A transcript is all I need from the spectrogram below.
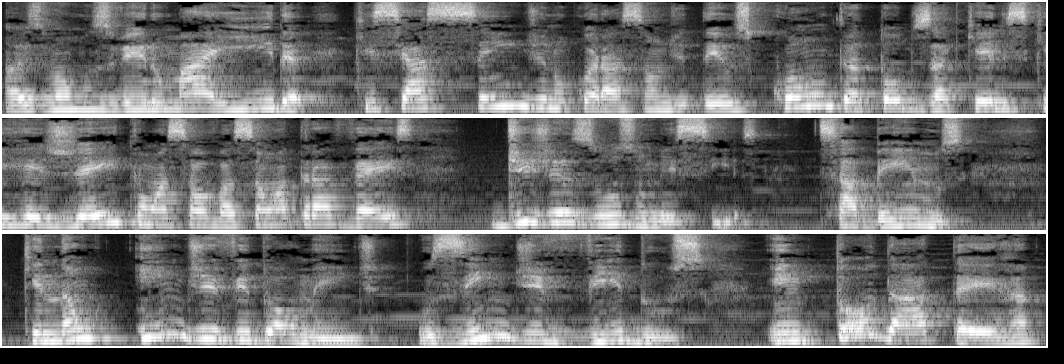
nós vamos ver uma ira que se acende no coração de Deus contra todos aqueles que rejeitam a salvação através de Jesus, o Messias. Sabemos que não individualmente, os indivíduos em toda a terra,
